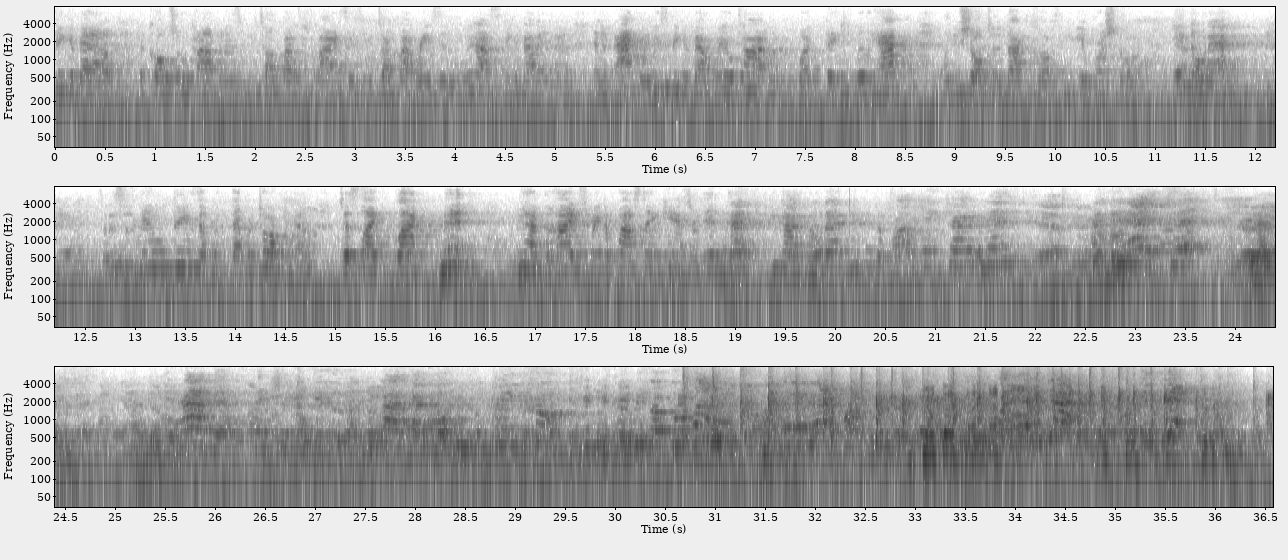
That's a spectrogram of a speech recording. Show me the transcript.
speak about the cultural competence, we talk about these biases, we talk about racism, we're not speaking about it in a, in a vacuum. We're speaking about real time when, what things really happen. When you show up to the doctor's office and you get brushed off. You know that. So this is real things that we're, that we're talking about. Just like black men, you have the highest rate of prostate cancer in death. You guys know that? You get the prostate check in? Yeah. And you had it checked. Yes. If Thank you.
